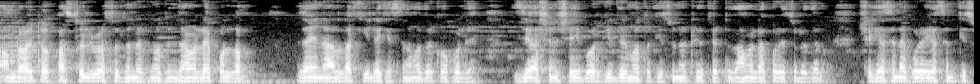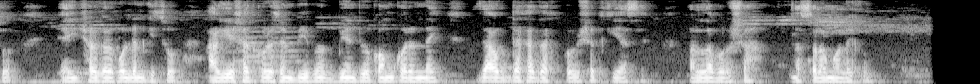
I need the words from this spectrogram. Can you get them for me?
আমরা হয়তো পাঁচচল্লিশ বছরের জন্য নতুন ঝামেলায় পড়লাম। জানি না আল্লাহ কী লিখেছেন আমাদের কপালে। যে আসেন সেই বর্গীদের মতো কিছু না কিছু একটা ঝামেলা করে চলে যান। সে গেছে না করে গেছেন কিছু, এই সরকার করলেন কিছু, আগে এসাদ করেছেন বিএনপিও কম করেন নাই। যা হোক, দেখা যাক ভবিষ্যৎ কী আছে। আল্লাহ ভরসা। আসসালামু আলাইকুম।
